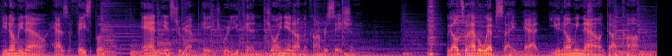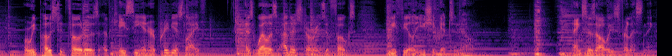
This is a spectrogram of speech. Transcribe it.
You Know Me Now has a Facebook and Instagram page where you can join in on the conversation. We also have a website at youknowmenow.com where we posted photos of Casey in her previous life, as well as other stories of folks we feel you should get to know. Thanks as always for listening.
